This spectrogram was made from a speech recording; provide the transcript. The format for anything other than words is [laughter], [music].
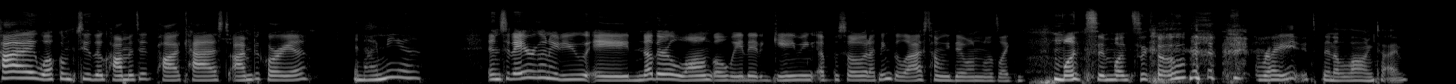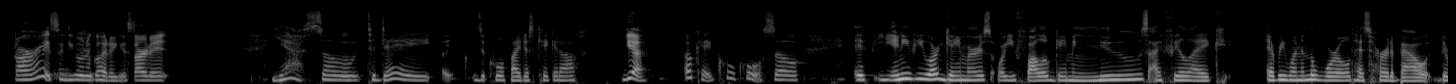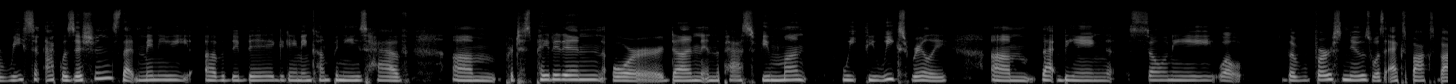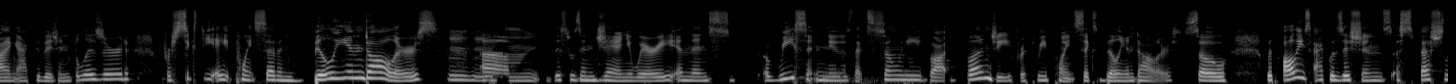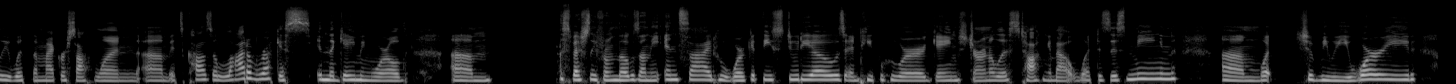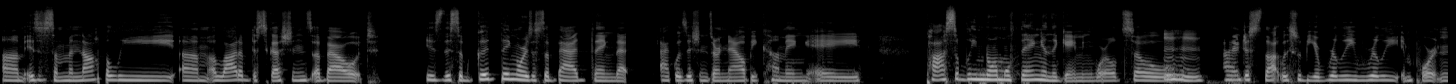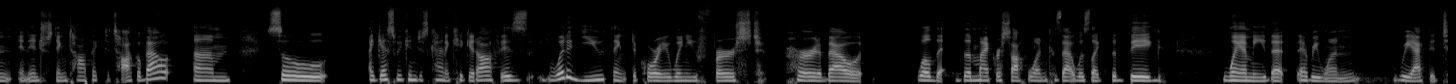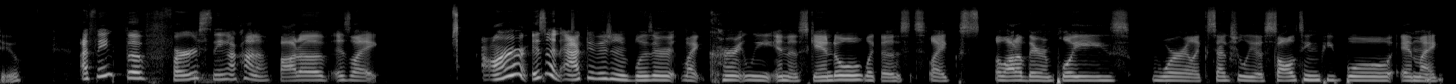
Hi, welcome to the Commented Podcast. I'm Decoria. And I'm Nia. And today we're going to do another long awaited gaming episode. I think the last time we did one was like [laughs] months and months ago. [laughs] right? [laughs] It's been a long time. All right. So, do you want to go ahead and get started? Yeah. So, today, uh, is it cool if I just kick it off? Yeah. Okay, cool, cool. So, if any of you are gamers or you follow gaming news, I feel like everyone in the world has heard about the recent acquisitions that many of the big gaming companies have um, participated in or done in the past few months, week, few weeks, really. Um, that being Sony. Well, the first news was Xbox buying Activision Blizzard for $68.7 billion. Mm-hmm. Um, this was in January. And then recent news that Sony bought Bungie for $3.6 billion. So, with all these acquisitions, especially with the Microsoft one, um, it's caused a lot of ruckus in the gaming world. Um, especially from those on the inside who work at these studios and people who are games journalists talking about what does this mean um, what should we be worried um, is this a monopoly um, a lot of discussions about is this a good thing or is this a bad thing that acquisitions are now becoming a possibly normal thing in the gaming world. So mm-hmm. I just thought this would be a really, really important and interesting topic to talk about. Um, so I guess we can just kind of kick it off. Is what did you think, Decoria, when you first heard about well the, the Microsoft one? Because that was like the big whammy that everyone reacted to. I think the first thing I kind of thought of is like aren't isn't Activision and Blizzard like currently in a scandal? Like a like a lot of their employees were like sexually assaulting people and mm. like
